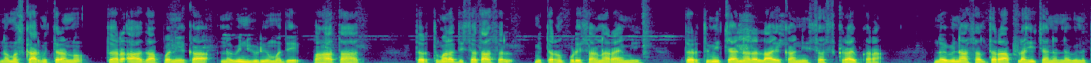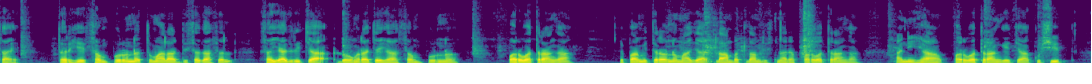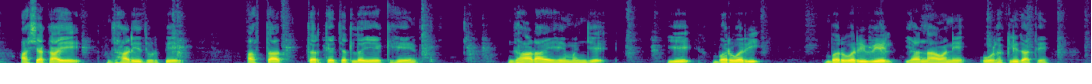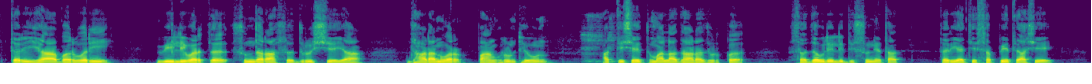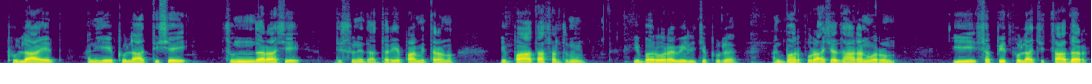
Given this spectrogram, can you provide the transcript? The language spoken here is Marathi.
नमस्कार मित्रांनो. तर आज आपण एका नवीन व्हिडिओमध्ये पाहत आहात. तर तुम्हाला दिसत असेल मित्रांनो पुढे सांगणार आहे मी. तर तुम्ही चॅनलला लाईक आणि सबस्क्राईब करा. नवीन असाल तर आपलाही चॅनल नवीनच आहे. तर हे संपूर्ण तुम्हाला दिसत असेल सह्याद्रीच्या डोंगराच्या ह्या संपूर्ण पर्वतरांगा. हे पहा मित्रांनो माझ्या लांबत लांब दिसणाऱ्या पर्वतरांगा आणि ह्या पर्वतरांगेच्या कुशीत अशा काही झाडे झुडपे असतात तर त्याच्यातलं एक हे झाड आहे हे म्हणजे हे बरवरी. बरवरी वेल ह्या नावाने ओळखली जाते. तर ह्या बरवरी वेलीवरचं सुंदर असं दृश्य या झाडांवर पांघरून ठेवून अतिशय तुम्हाला झाडाझुडपं सजवलेली दिसून येतात. तर याचे सफेद असे फुलं आहेत. आणि हे फुलं अतिशय सुंदर असे दिसून येतात. तर हे पहा मित्रांनो हे पाहत असाल तुम्ही ही बरोरा वेलीचे फुलं आणि भरपूर अशा झाडांवरून ही सफेद फुलाची चादर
